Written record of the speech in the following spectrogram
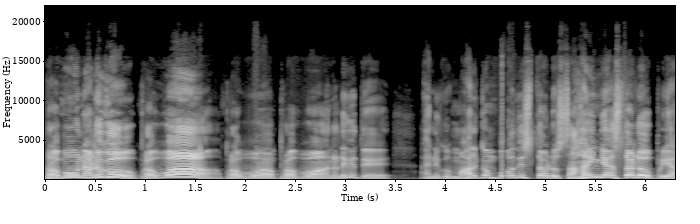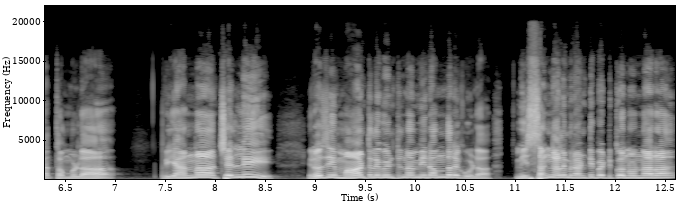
ప్రభువుని అడుగు. ప్రవ్వా ప్రవ్వా ప్రవ్వా అని అడిగితే ఆయనకు మార్గం బోధిస్తాడు సహాయం చేస్తాడు. ప్రియా తమ్ముడా ప్రియా అన్న చెల్లి ఈరోజు ఈ మాటలు వింటున్న మీరందరూ కూడా మీ సంఘాలు మీరు అంటి పెట్టుకొని ఉన్నారా?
